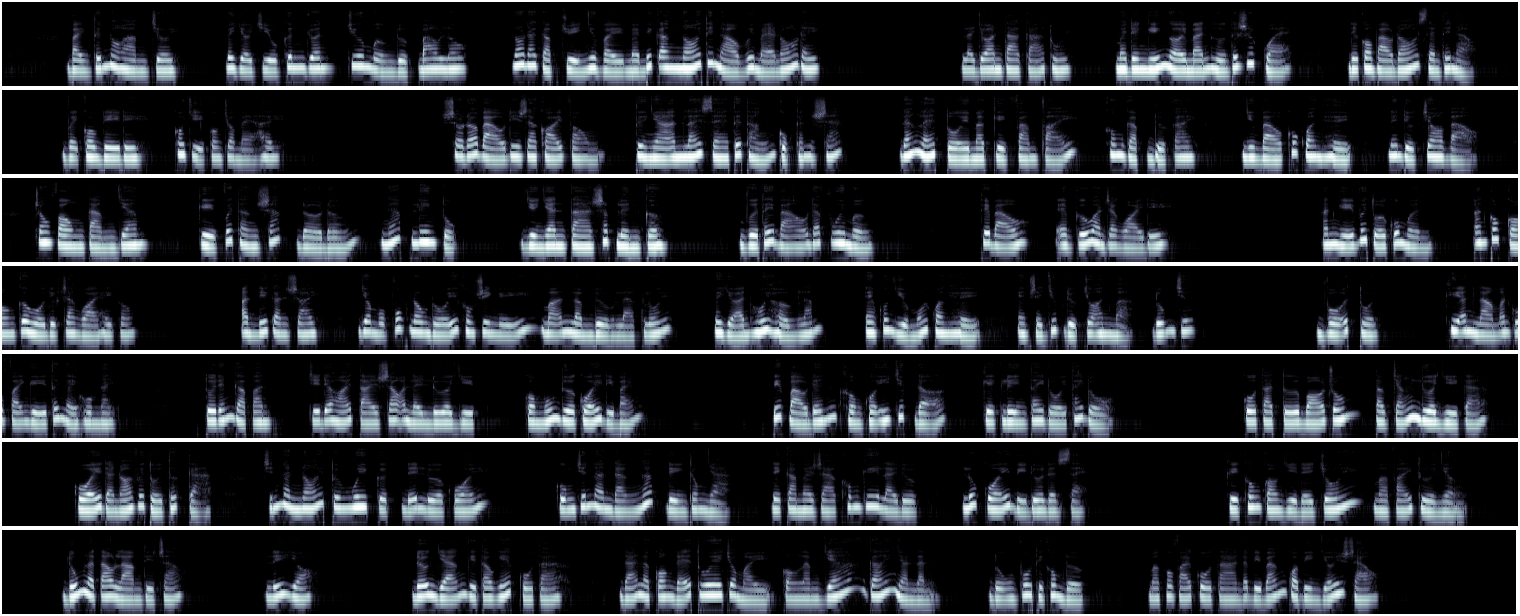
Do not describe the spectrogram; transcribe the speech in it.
Bạn tính nó hàm chơi. Bây giờ chịu kinh doanh Chưa mượn được bao lâu. Nó đã gặp chuyện như vậy, Mẹ biết ăn nói thế nào với mẹ nó đây? Là do anh ta cả tôi mẹ đừng nghĩ ngợi mà ảnh hưởng tới sức khỏe. Để con vào đó xem thế nào. Vậy con đi đi. Có gì con cho mẹ hay. Sau đó Bảo đi ra khỏi phòng. Từ nhà anh lái xe tới thẳng cục cảnh sát. Đáng lẽ tội mà Kiệt phạm phải, Không gặp được ai. Nhưng Bảo có quan hệ, Nên được cho vào. Trong phòng tạm giam, Kiệt với thằng sắc đờ đẫn, Ngáp liên tục. Dường như anh ta sắp lên cơn. Vừa thấy Bảo đã vui mừng. Thế bảo, em cứu anh ra ngoài đi. Anh nghĩ với tuổi của mình, Anh có còn cơ hội được ra ngoài hay không? Anh biết anh sai, Do một phút nông đuổi không suy nghĩ Mà anh lầm đường lạc lối. Bây giờ anh hối hận lắm. Em có nhiều mối quan hệ, Em sẽ giúp được cho anh mà, Đúng chứ? Vô ích thôi khi anh làm, anh cũng phải nghĩ tới ngày hôm nay. Tôi đến gặp anh, Chỉ để hỏi tại sao anh lại lừa dịp, Còn muốn đưa cô ấy đi bán. Biết bảo đến không có ý giúp đỡ, Kiệt liền thay đổi thái độ. Cô ta tự bỏ trốn, Tao chẳng lừa gì cả. Cô ấy đã nói với tôi tất cả, Chính anh nói tôi nguy kịch để lừa cô ấy. Cũng chính anh đã ngắt điện trong nhà, Để camera không ghi lại được, Lúc cô ấy bị đưa lên xe. Kỳ không còn gì để chối Mà phải thừa nhận. Đúng là tao làm thì sao? Lý do? Đơn giản vì tao ghét cô ta. Đã là con đẻ thuê cho mày, Còn làm giá gái nhà lạnh Đụng vô thì không được. Mà không phải cô ta đã bị bán qua biên giới sao?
